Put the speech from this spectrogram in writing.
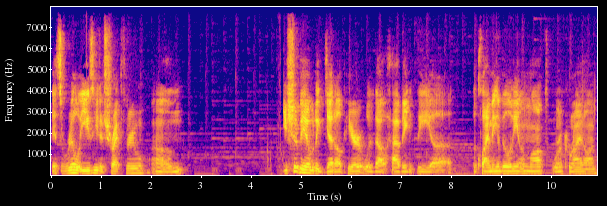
It's real easy to trek through. Um, you should be able to get up here without having the uh, the climbing ability unlocked for Koraidon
